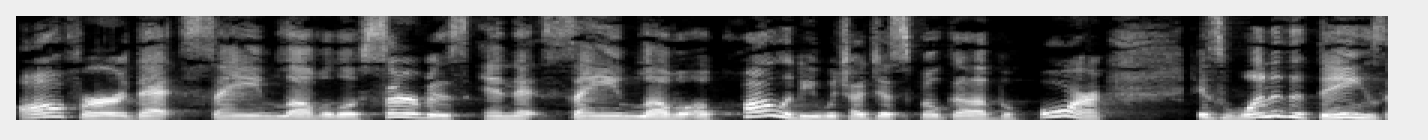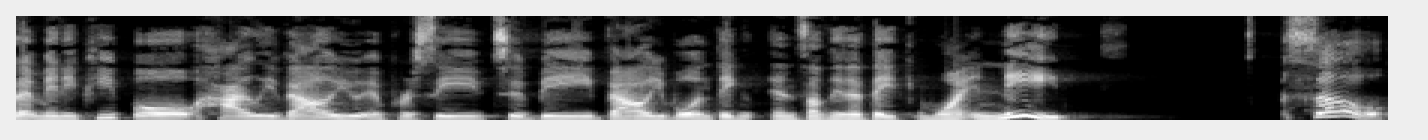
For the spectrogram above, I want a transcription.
offer that same level of service and that same level of quality, which I just spoke of before, is one of the things that many people highly value and perceive to be valuable and, think, and something that they want and need. So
